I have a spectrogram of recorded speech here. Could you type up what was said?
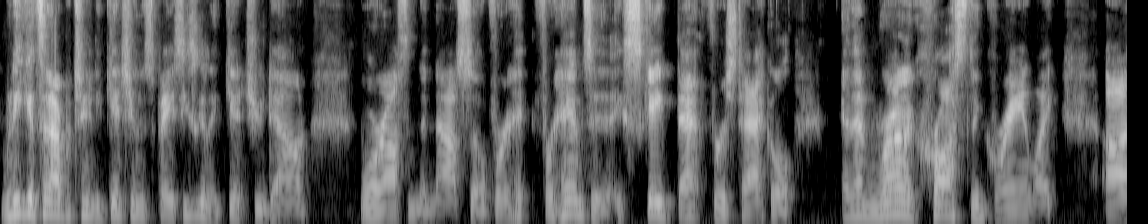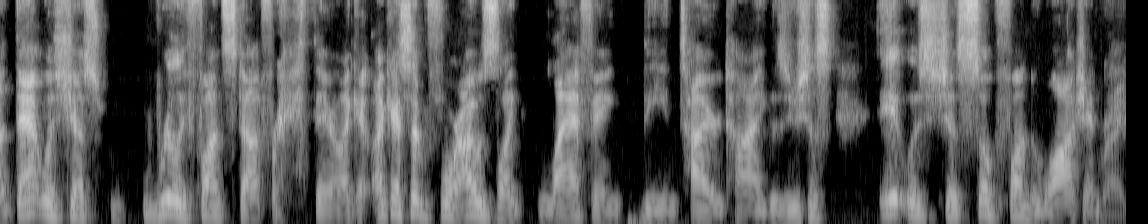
when he gets an opportunity to get you in space, he's going to get you down more often than not. So for for him to escape that first tackle and then run across the grain like uh, that was just really fun stuff right there. Like like I said before, I was like laughing the entire time because it was just it was just so fun to watch and right.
